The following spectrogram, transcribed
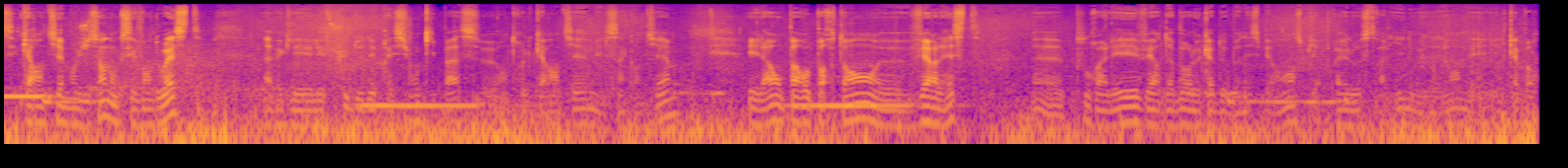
ces 40e rugissants, donc ces vents d'ouest, avec les, flux de dépression qui passent euh, entre le 40e et le 50e, et là on part au portant euh, vers l'est euh, pour aller vers d'abord le cap de Bonne-Espérance, puis après l'Australie, Nouvelle-Zélande et le Cap Horn.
